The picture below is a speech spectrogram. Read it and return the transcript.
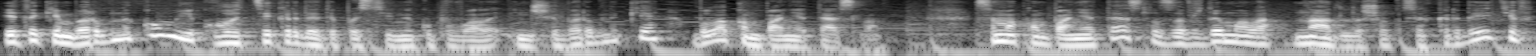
І таким виробником, у якого ці кредити постійно купували інші виробники, була компанія Tesla. Сама компанія Tesla завжди мала надлишок цих кредитів,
